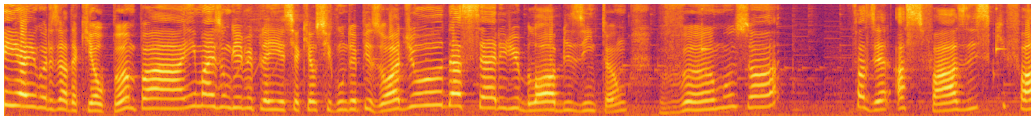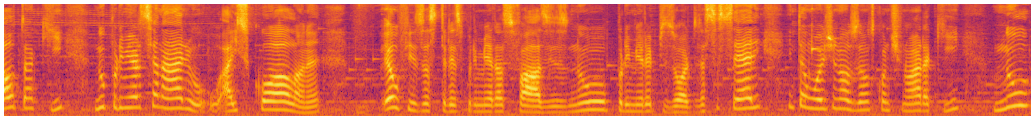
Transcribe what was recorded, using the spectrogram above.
E aí, gurizada, aqui é o Pampa e mais um gameplay. Esse aqui é o segundo episódio da série de blobs. Então, vamos fazer as fases que faltam aqui no primeiro cenário, a escola, né? Eu fiz as três primeiras fases no primeiro episódio dessa série, então hoje nós vamos continuar aqui no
